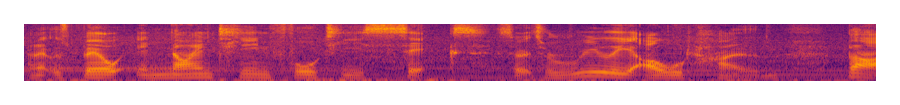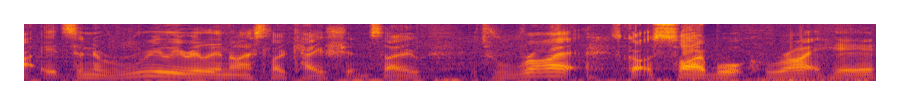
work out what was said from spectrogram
and it was built in 1946. So it's a really old home but it's in a really, really nice location. So it's right, it's got a sidewalk right here.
